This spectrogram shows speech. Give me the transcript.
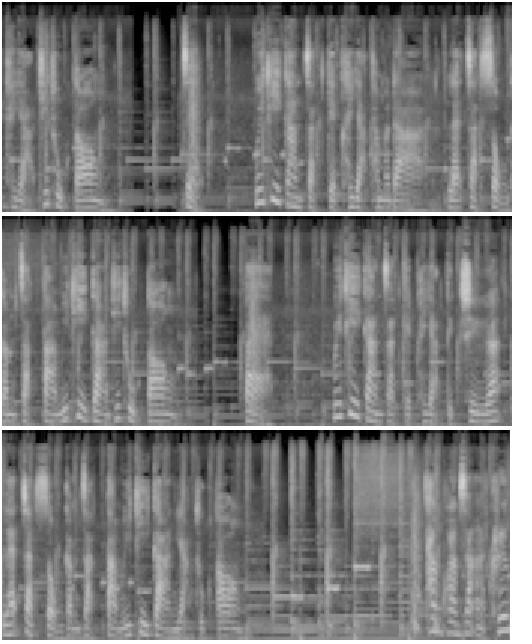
กขยะที่ถูกต้อง 7. วิธีการจัดเก็บขยะธรรมดา และจัดส่งกำจัดตามวิธีการที่ถูกต้อง 8. วิธีการจัดเก็บขยะติดเชื้อ และจัดส่งกำจัดตามวิธีการอย่างถูกต้องทำความสะอาดเครื่อง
